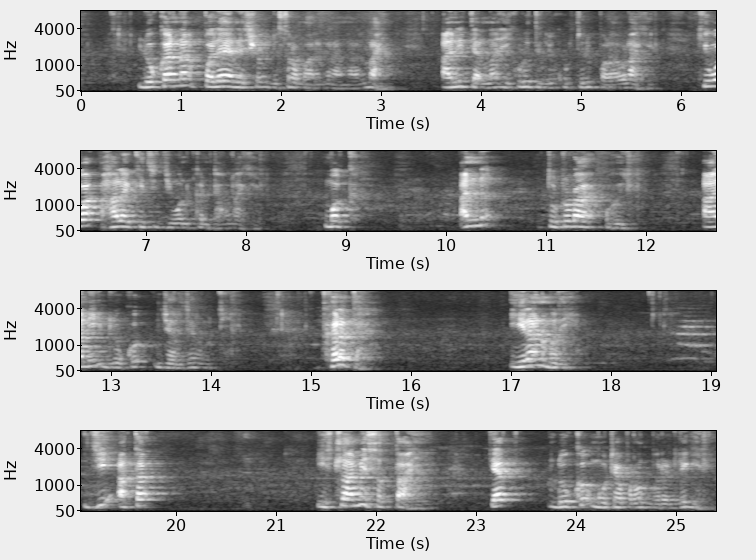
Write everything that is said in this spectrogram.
लोकांना पर्यायाशिवाय दुसरा मार्ग राहणार नाही. आणि त्यांना इकडून तिकडे कुठेतरी पळावं लागेल किंवा हालाकीचे जीवन कंठावं लागेल. मग अन्न तुटवडा होईल आणि लोक जर्जर होतील. खरं तर इराणमध्ये जी आता इस्लामी सत्ता आहे त्यात लोक मोठ्या प्रमाणात भरडले गेले.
